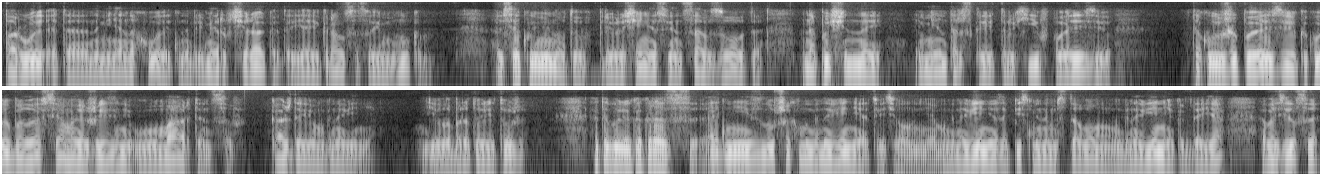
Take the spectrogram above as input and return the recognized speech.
порой это на меня находит. Например, вчера, когда я играл со своим внуком. А всякую минуту превращение свинца в золото, напыщенной менторской трухи в поэзию, такую же поэзию, какой была вся моя жизнь у Мартенсов, каждое ее мгновение. И в лаборатории тоже?» «Это были как раз одни из лучших мгновений», — ответил он мне. «Мгновения за письменным столом, мгновения, когда я возился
